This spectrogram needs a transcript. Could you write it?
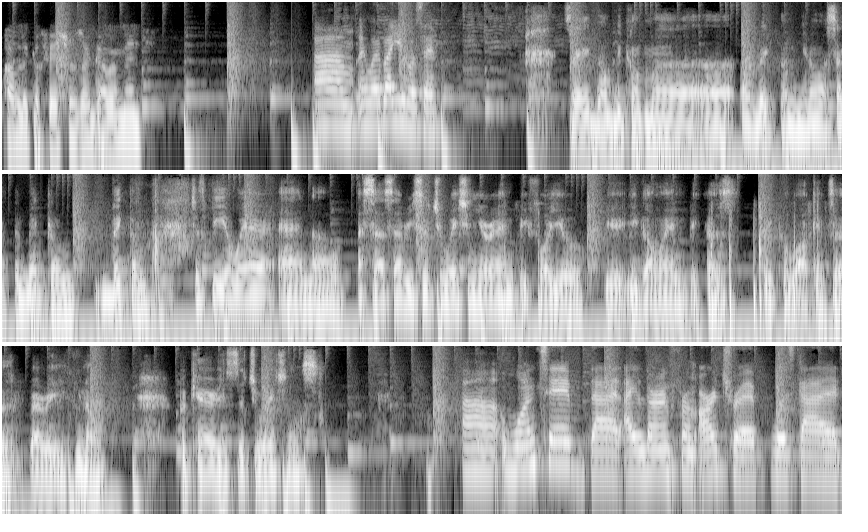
public officials or government. Um, and what about you, Jose? Say, don't become a, a, a victim. You know, a second victim. Victim. Just be aware and uh, assess every situation you're in before you, you you go in because we could walk into very you know precarious situations. Uh, one tip that I learned from our trip was that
